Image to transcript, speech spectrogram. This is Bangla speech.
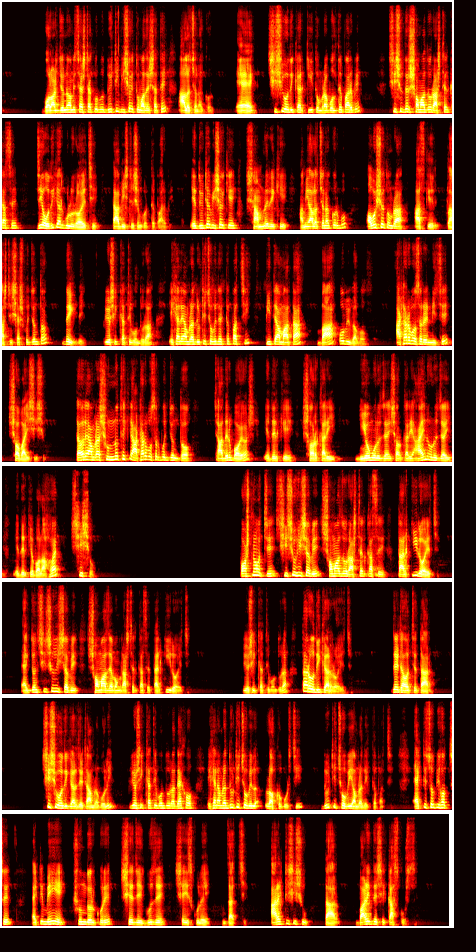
বলার জন্য আমি চেষ্টা করব দুইটি বিষয় তোমাদের সাথে আলোচনা করব। এক, শিশু অধিকার কি তোমরা বলতে পারবে? শিশুদের সমাজ ও রাষ্ট্রের কাছে যে অধিকারগুলো রয়েছে তা বিশ্লেষণ করতে পারবে। এই দুইটা বিষয়কে সামনে রেখে আমি আলোচনা করব। অবশ্য তোমরা আজকের ক্লাসটি শেষ পর্যন্ত দেখবে। প্রিয় শিক্ষার্থী বন্ধুরা, এখানে আমরা দুটি ছবি দেখতে পাচ্ছি পিতা মাতা বা অভিভাবক। আঠারো বছরের নিচে সবাই শিশু। তাহলে আমরা শূন্য থেকে আঠারো বছর পর্যন্ত যাদের বয়স এদেরকে সরকারি নিয়ম অনুযায়ী, সরকারি আইন অনুযায়ী এদেরকে বলা হয় শিশু। প্রশ্ন হচ্ছে, শিশু হিসাবে সমাজ ও রাষ্ট্রের কাছে তার কি রয়েছে? একজন শিশু হিসাবে সমাজ এবং রাষ্ট্রের কাছে তার কি রয়েছে? প্রিয় শিক্ষার্থী বন্ধুরা, তার অধিকার রয়েছে। যেটা হচ্ছে তার শিশু অধিকার, যেটা আমরা বলি প্রিয় শিক্ষার্থী বন্ধুরা, দেখো, এখানে আমরা দুটি ছবি লক্ষ্য করছি। দুইটি ছবি আমরা দেখতে পাচ্ছি। একটি ছবি হচ্ছে একটি মেয়ে সুন্দর করে সেজে গুজে সেই স্কুলে যাচ্ছে। আরেকটি শিশু তার বাড়িতে সে কাজ করছে।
